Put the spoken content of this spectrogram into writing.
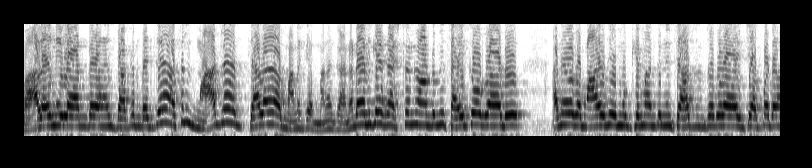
బాలయ్యని ఇలా అంటాం అనేది పక్కన పెడితే అసలు మాట్లా చాలా మనకి మనకు అనడానికే కష్టంగా ఉంటుంది. సైకోగాడు అనే ఒక మాజీ ముఖ్యమంత్రిని శాసనసభలో ఆయన చెప్పడం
